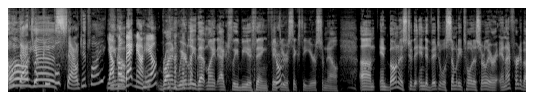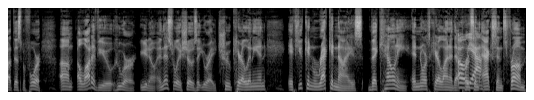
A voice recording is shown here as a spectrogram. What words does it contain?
Oh, Oh, that's what people sounded like? Y'all You come know- back now, here. Brian, weirdly, that might actually be a thing 50 Sure. or 60 years from now. Um, and bonus to the individual, somebody told us earlier, and I've heard about this before. Um, a lot of you who are, you know, and this really shows that you're a true Carolinian. If you can recognize the county in North Carolina that Oh, person yeah. accents from,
